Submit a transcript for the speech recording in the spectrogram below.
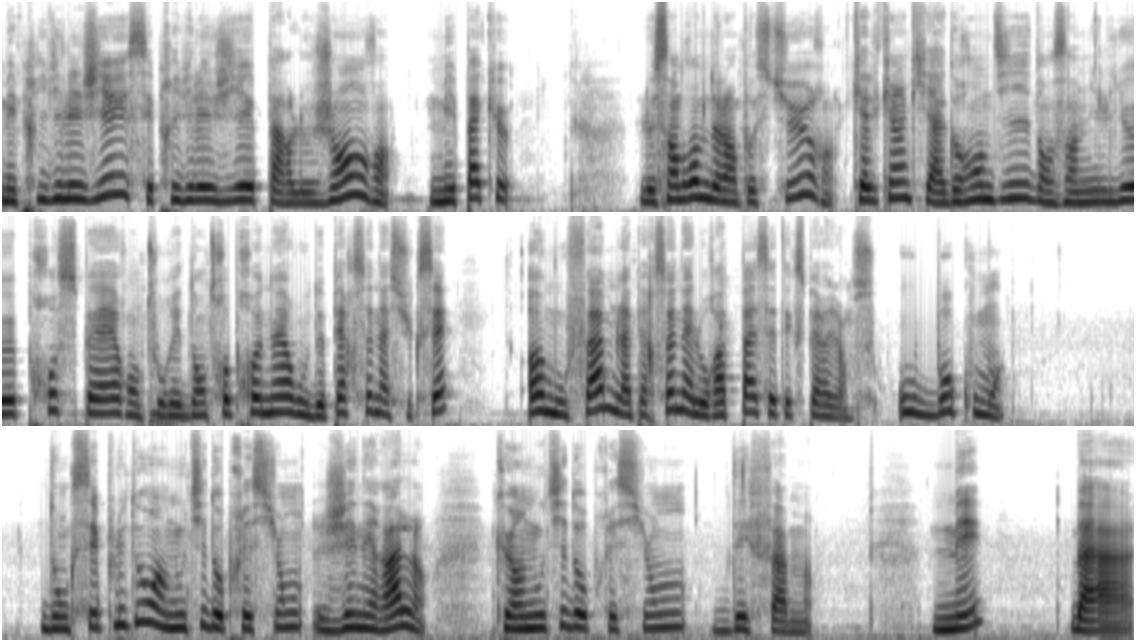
Mais privilégié, c'est privilégié par le genre, mais pas que. Le syndrome de l'imposture, quelqu'un qui a grandi dans un milieu prospère, entouré d'entrepreneurs ou de personnes à succès, homme ou femme, la personne, elle n'aura pas cette expérience, ou beaucoup moins. Donc c'est plutôt un outil d'oppression général qu'un outil d'oppression des femmes. Mais bah,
